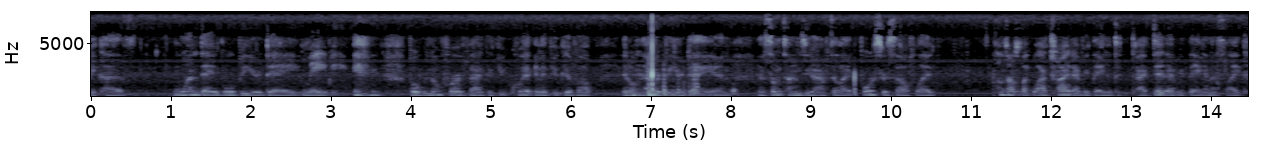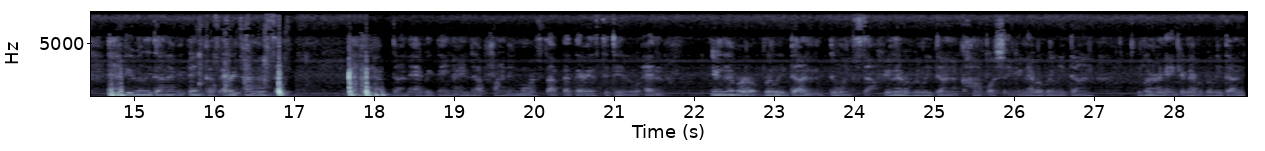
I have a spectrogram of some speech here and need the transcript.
because one day will be your day, maybe. but we know for a fact if you quit and if you give up, it'll never be your day. And and sometimes you have to like force yourself, like sometimes like, well, I tried everything, I did everything, and it's like, have you really done everything? Because every time I say that I have done everything, I end up finding more stuff that there is to do, and you're never really done doing stuff. You're never really done accomplishing. You're never really done learning. You're never really done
